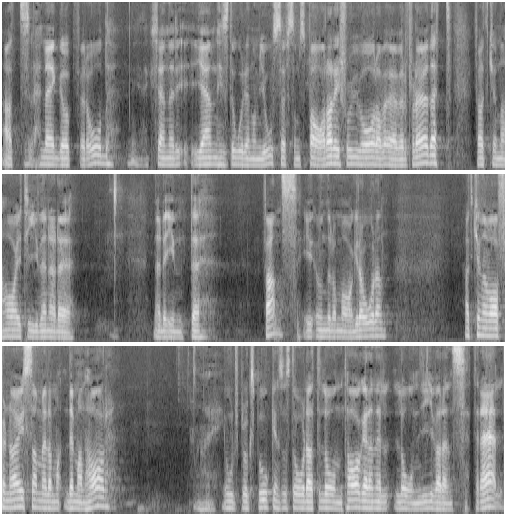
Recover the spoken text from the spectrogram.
Att lägga upp förråd. Ni känner igen historien om Josef som sparar i sju år av överflödet för att kunna ha i tider när det, när det inte fanns under de magra åren. Att kunna vara förnöjsam med det man har. I Ordspråksboken så står det att låntagaren är långivarens träl.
